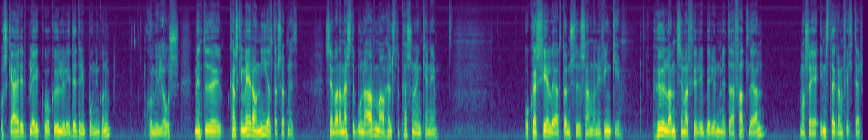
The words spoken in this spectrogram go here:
og skærir bleiku og gulu lítitin í búningunum kom í ljós myndu þau kannski meira á nýjaldarsöfnið sem var að mestu búin að afma á helstu personuengjani og hvers félagar dönsuðu saman í ringi. Hulan sem var fyrir í byrjun myndið að fallegan, má segja Instagram filter,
